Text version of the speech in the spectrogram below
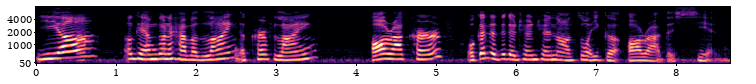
，Yeah，OK，I'm gonna have a line，a CURVE LINE Aura curve。我跟着这个圈圈呢做一个 aura 的线。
